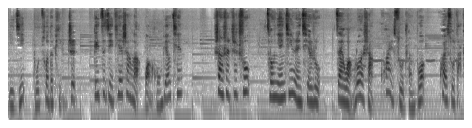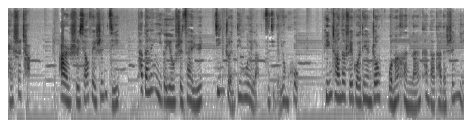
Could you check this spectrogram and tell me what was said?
以及不错的品质，给自己贴上了网红标签。上市之初，从年轻人切入，在网络上快速传播，快速打开市场。二是消费升级，它的另一个优势在于精准定位了自己的用户。平常的水果店中，我们很难看到它的身影。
